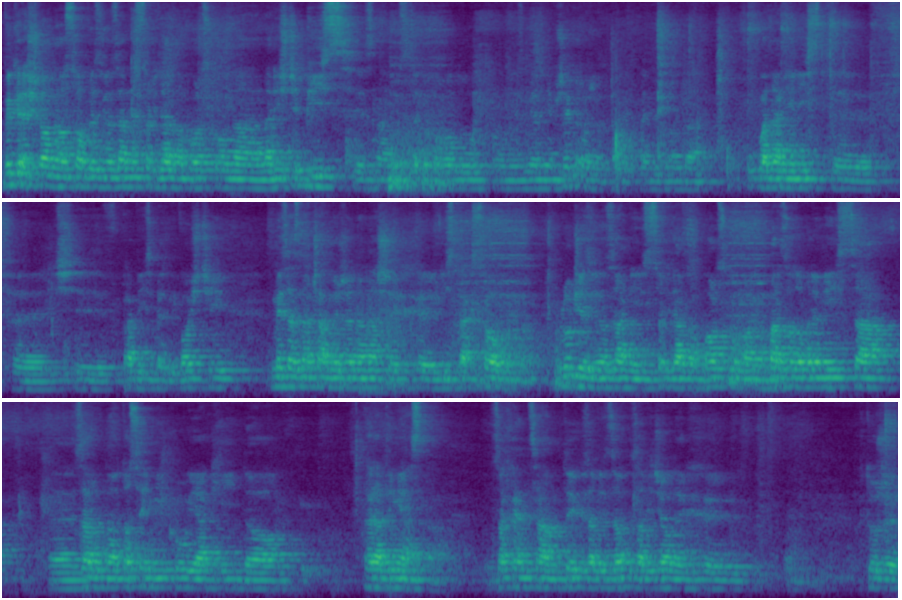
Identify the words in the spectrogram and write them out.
wykreślone osoby związane z Solidarną Polską na, na liście PiS. Jest nam z tego powodu niezmiernie przykro, że tak, układanie list y, w, liście- w Prawie i Sprawiedliwości. My zaznaczamy, że na naszych y, listach są ludzie związani z Solidarną Polską, mają bardzo dobre miejsca zarówno do Sejmiku, jak i do Rady Miasta. Zachęcam tych zawiedzionych, którzy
